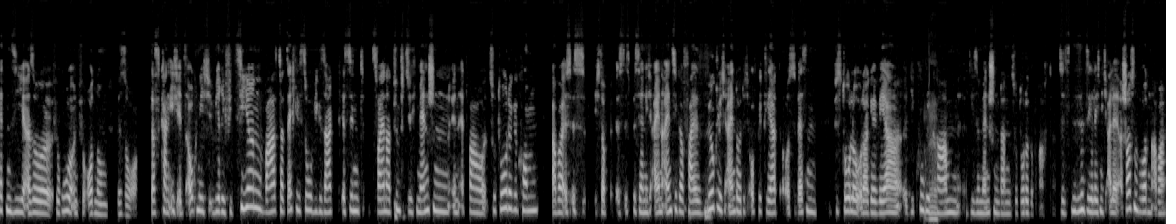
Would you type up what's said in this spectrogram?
hätten sie also für Ruhe und für Ordnung gesorgt. Das kann ich jetzt auch nicht verifizieren. War es tatsächlich so? Wie gesagt, es sind 250 Menschen in etwa zu Tode gekommen. Aber es ist, ich glaube, es ist bisher nicht ein einziger Fall wirklich eindeutig aufgeklärt, aus wessen Pistole oder Gewehr die Kugel ja. kam, diese Menschen dann zu Tode gebracht hat. Sie sind sicherlich nicht alle erschossen worden, aber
